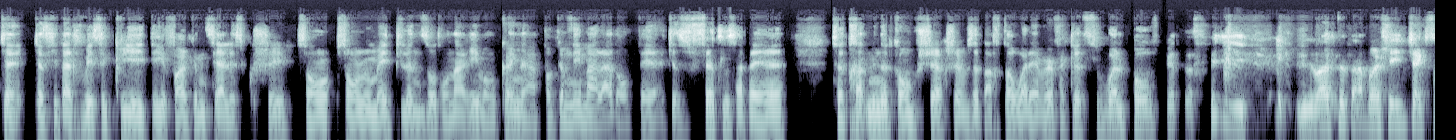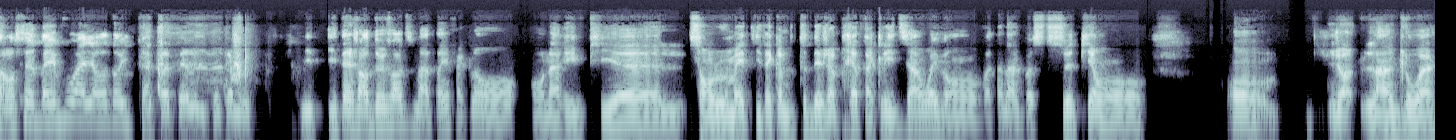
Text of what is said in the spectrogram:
qu'est-ce qui est arrivé, c'est que lui a été faire comme s'il allait se coucher, son, son roommate. Puis là, nous autres, on arrive, on cogne à la porte comme des malades. On fait Qu'est-ce que vous faites là? Ça fait, ça 30 minutes qu'on vous cherche, vous êtes en retard, whatever. Fait que là, tu vois le pauvre Pit, il, il a tout amoché, il check son site. Ben voyons donc, il tapotait, là, il était comme. Il, était genre 2 heures du matin, fait que là, on, on arrive, puis euh, son roommate, il était comme tout déjà prêt. Fait que là, il dit, ah ouais, on va t'en dans le boss tout de suite, puis on, on, l'anglois,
